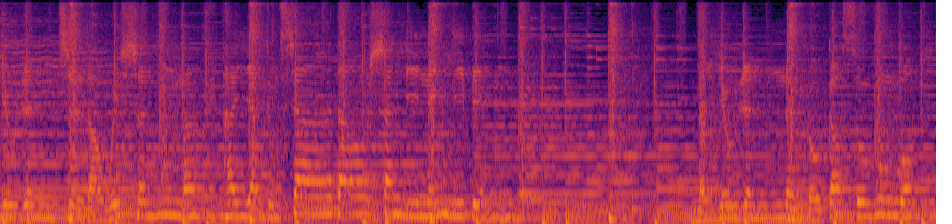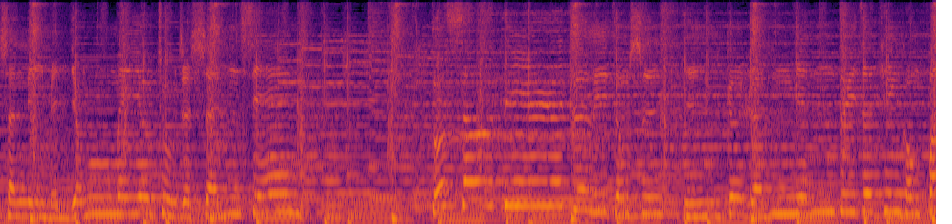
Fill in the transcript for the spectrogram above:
有人知道为什么太阳总下到山的那一边？没有人能够告诉我，山里面有没有住着神仙？多少的日子里，总是一个人面对着天空发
